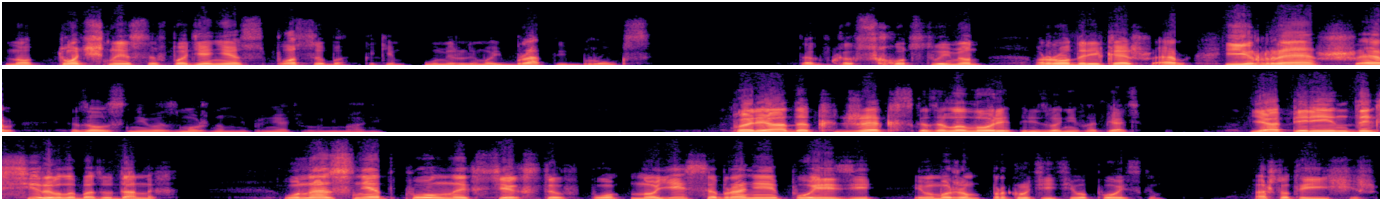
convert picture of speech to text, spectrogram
Но точное совпадение способа, каким умерли мой брат и Брукс, так же, как сходство имен Родерик Эшер и Рэшер, казалось невозможным не принять во внимание. «Порядок, Джек», — сказала Лори, перезвонив опять. «Я переиндексировала базу данных. У нас нет полных текстов по, но есть собрание поэзии, и мы можем прокрутить его поиском. А что ты ищешь?»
